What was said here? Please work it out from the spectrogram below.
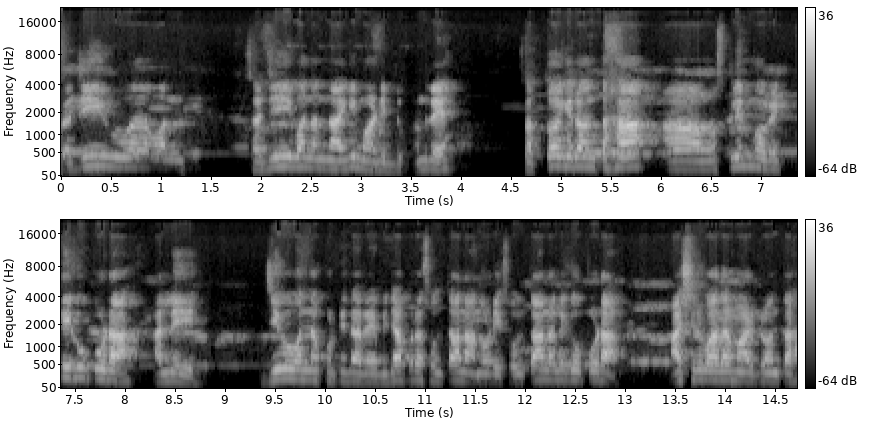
ಸಜೀವವನ್, ಸಜೀವನನ್ನಾಗಿ ಮಾಡಿದ್ದು. ಅಂದ್ರೆ ಸತ್ತೋಗಿರುವಂತಹ ಆ ಮುಸ್ಲಿಂ ವ್ಯಕ್ತಿಗೂ ಕೂಡ ಅಲ್ಲಿ ಜೀವವನ್ನ ಕೊಟ್ಟಿದ್ದಾರೆ. ಬಿಜಾಪುರ ಸುಲ್ತಾನ, ನೋಡಿ, ಸುಲ್ತಾನನಿಗೂ ಕೂಡ ಆಶೀರ್ವಾದ ಮಾಡಿರುವಂತಹ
